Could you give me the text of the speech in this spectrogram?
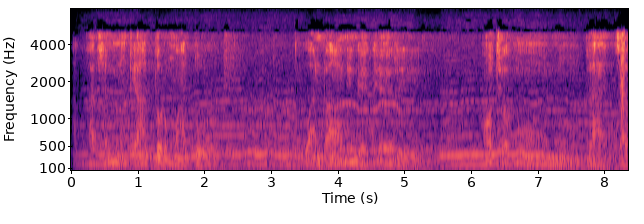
Aku gak seneng diatur ngatur. Diwandani gegeri. Ojo ngono. Belajar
